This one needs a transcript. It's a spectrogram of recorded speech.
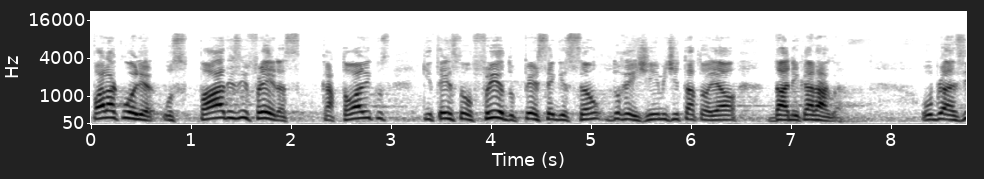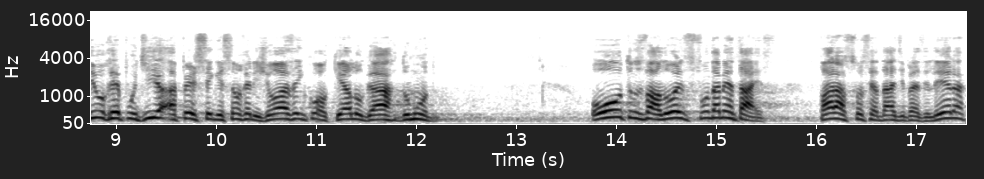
para acolher os padres e freiras católicos que têm sofrido perseguição do regime ditatorial da Nicarágua. O Brasil repudia a perseguição religiosa em qualquer lugar do mundo. Outros valores fundamentais para a sociedade brasileira,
